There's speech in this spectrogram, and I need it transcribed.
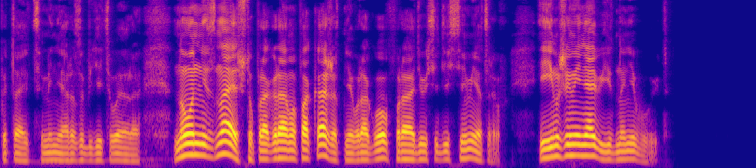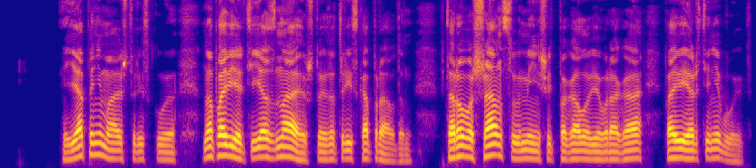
пытается меня разубедить Вера, но он не знает, что программа покажет мне врагов в радиусе 10 метров, и им же меня видно не будет. Я понимаю, что рискую, но поверьте, я знаю, что этот риск оправдан. Второго шанса уменьшить поголовье врага, поверьте, не будет.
